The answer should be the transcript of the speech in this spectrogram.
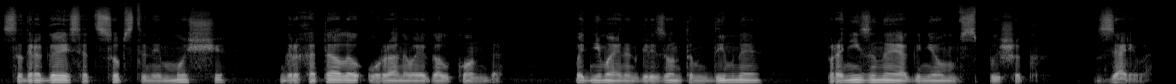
содрогаясь от собственной мощи, грохотала урановая Галконда, поднимая над горизонтом дымное, пронизанное огнем вспышек зарево.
